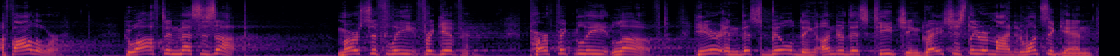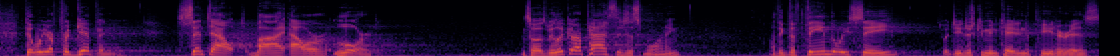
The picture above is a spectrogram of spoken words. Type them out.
A follower who often messes up, mercifully forgiven perfectly loved, here in this building, under this teaching, graciously reminded once again that we are forgiven, sent out by our Lord. And so, as we look at our passage this morning, I think the theme that we see, is what Jesus communicating to Peter, is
